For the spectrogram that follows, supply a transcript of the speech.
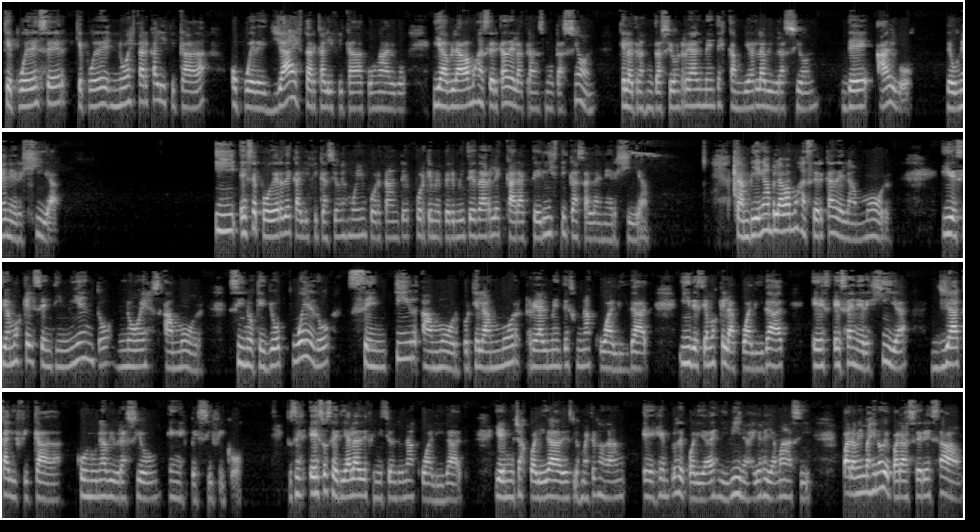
que puede ser, que puede no estar calificada o puede ya estar calificada con algo. Y hablábamos acerca de la transmutación, que la transmutación realmente es cambiar la vibración de algo, de una energía. Y ese poder de calificación es muy importante porque me permite darle características a la energía. También hablábamos acerca del amor y decíamos que el sentimiento no es amor, sino que yo puedo sentir amor, porque el amor realmente es una cualidad. Y decíamos que la cualidad es esa energía ya calificada con una vibración en específico. Entonces, eso sería la definición de una cualidad. Y hay muchas cualidades. Los maestros nos dan ejemplos de cualidades divinas, ellos le llaman así. Para, me imagino que para hacer esa,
